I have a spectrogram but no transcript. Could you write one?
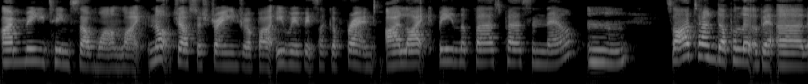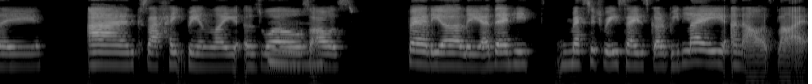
I'm meeting someone like not just a stranger, but even if it's like a friend, I like being the first person there. Mhm. So I turned up a little bit early, and because I hate being late as well, so Mm. I was fairly early. And then he messaged me saying he's gonna be late, and I was like,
